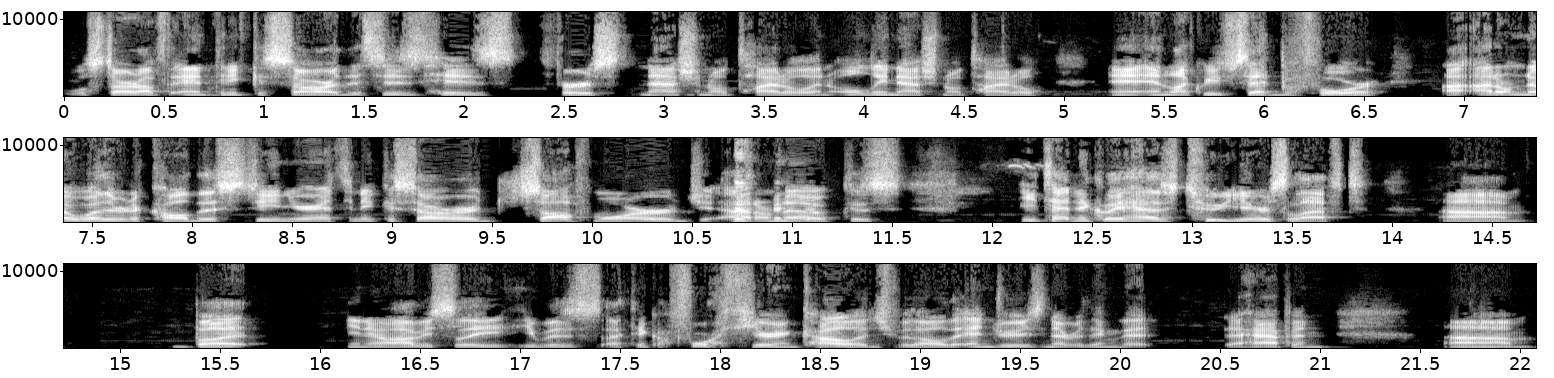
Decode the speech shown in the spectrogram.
we'll start off with Anthony Cassar. This is his first national title and only national title. And, and like we've said before, I, I don't know whether to call this senior Anthony Cassar or sophomore or I don't know because he technically has two years left. Um, but you know, obviously he was, I think, a fourth year in college with all the injuries and everything that that happened. Um,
